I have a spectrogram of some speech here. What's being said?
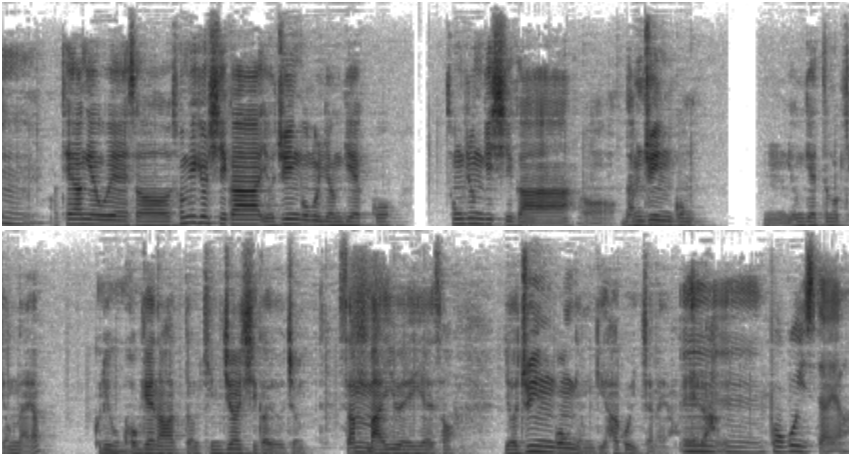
음, 어, 태양의 후예에서 송혜교 씨가 여주인공을 연기했고 송중기 씨가 어, 남주인공 음, 연기했던 거 기억나요? 그리고 음. 거기에 나왔던 김지현 씨가 요즘 쌈 마이웨이에서 여주인공 연기하고 있잖아요. 음, 에라. 음, 보고 있어요.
